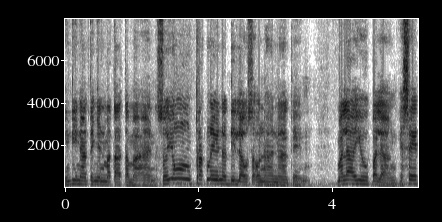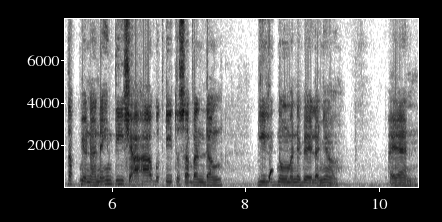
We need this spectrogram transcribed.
hindi natin yan matatamaan. So, yung truck na yun na dilaw sa unahan natin, malayo pa lang, i-set up nyo na na hindi siya aabot dito sa bandang gilid ng manibela nyo. Ayan.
